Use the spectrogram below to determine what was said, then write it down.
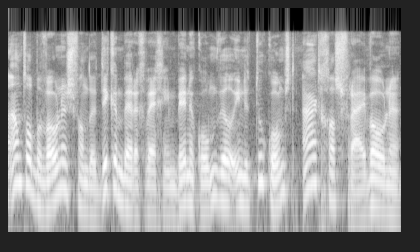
aantal bewoners van de Dikkenbergweg in Bennekom wil in de toekomst aardgasvrij wonen.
